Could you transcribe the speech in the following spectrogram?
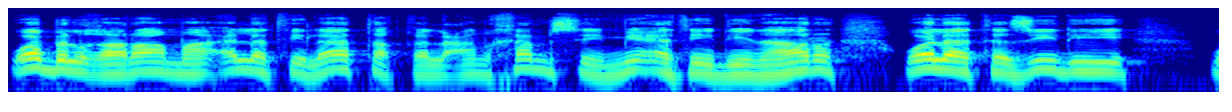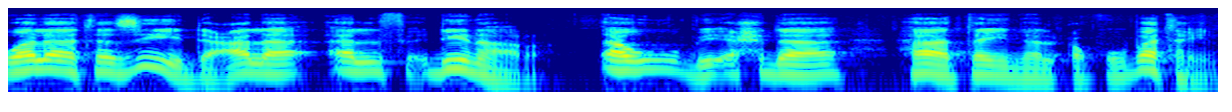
وبالغرامة التي لا تقل عن 500 دينار ولا تزيد ولا تزيد على ألف دينار أو بإحدى هاتين العقوبتين.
